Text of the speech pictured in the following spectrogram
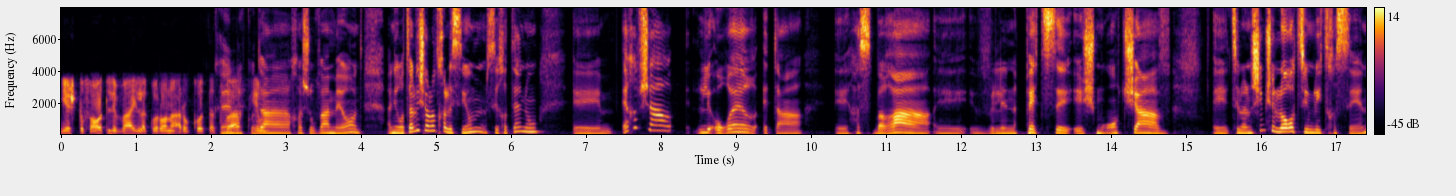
יש תופעות לוואי לקורונה ארוכות הטווח. כן, נקודה חשובה מאוד. אני רוצה לשאול אותך לסיום שיחתנו, אה, איך אפשר לעורר את ההסברה אה, ולנפץ אה, שמועות שווא אצל אנשים שלא רוצים להתחסן?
